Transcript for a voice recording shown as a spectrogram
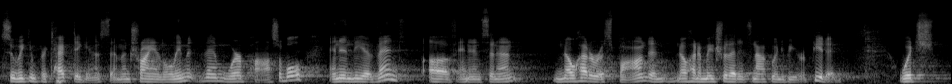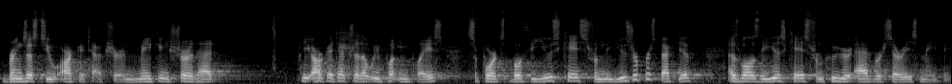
so we can protect against them and try and limit them where possible. And in the event of an incident, know how to respond and know how to make sure that it's not going to be repeated. Which brings us to architecture and making sure that the architecture that we put in place supports both the use case from the user perspective as well as the use case from who your adversaries may be.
